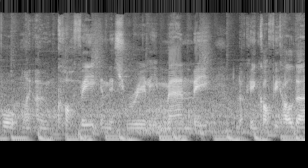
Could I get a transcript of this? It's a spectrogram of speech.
bought my own coffee in this really manly looking coffee holder.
